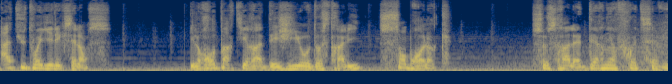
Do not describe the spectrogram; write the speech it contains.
à tutoyer l'excellence. Il repartira des JO d'Australie sans breloque. Ce sera la dernière fois de sa vie.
